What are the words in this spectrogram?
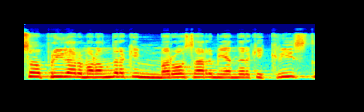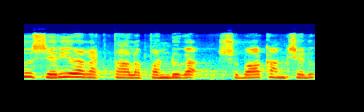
సో ప్రియులారు మనందరికీ మరోసారి మీ అందరికీ క్రీస్తు శరీర రక్తాల పండుగ శుభాకాంక్షలు.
